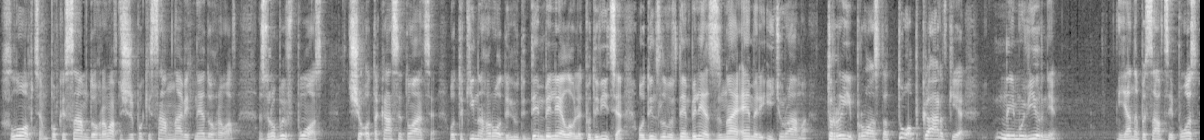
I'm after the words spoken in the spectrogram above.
хлопцям, поки сам догравав, точніше, поки сам навіть не догравав, зробив пост. Що отака ситуація, отакі нагороди, люди Дембеле ловлять. Подивіться, один зловив Дембеле, знає Емері і Тюрама. Три просто топ-картки, неймовірні. Я написав цей пост,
